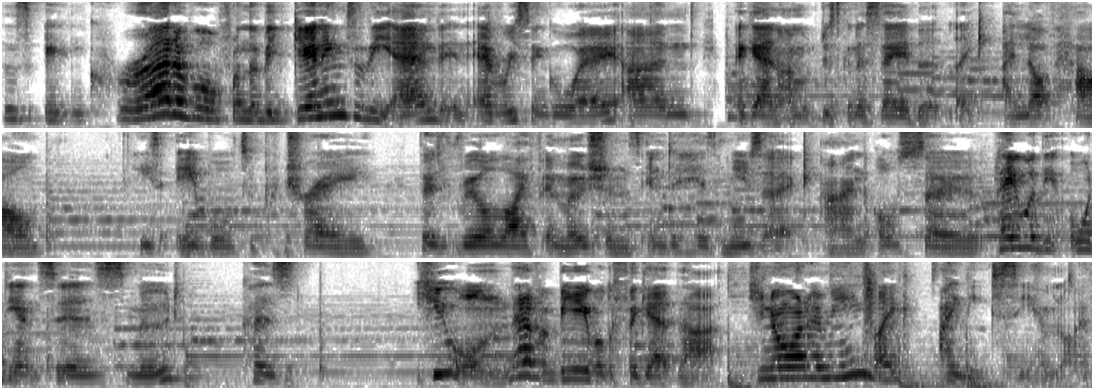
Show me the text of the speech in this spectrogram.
Was incredible from the beginning to the end in every single way. And again, I'm just gonna say that like I love how he's able to portray those real life emotions into his music and also play with the audience's mood because you will never be able to forget that. Do you know what I mean? Like, I need to see him live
